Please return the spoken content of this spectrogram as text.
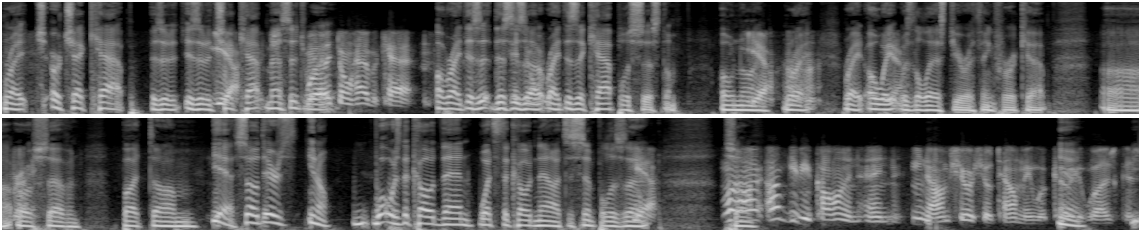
right. Or check cap. Is it, is it a check Yeah. cap message? Well, right. it don't have a cap. Oh, right. This is this is a right. This is a capless system. Oh nine. Yeah, Right. uh-huh. Right. Oh eight Yeah. was the last year I think for a cap. Uh, oh seven. But um, yeah. So there's you know what was the code then? What's the code now? It's as simple as that. Yeah. Well, So- I, I'll give you a call, and, and you know, I'm sure she'll tell me what code Yeah. it was, because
